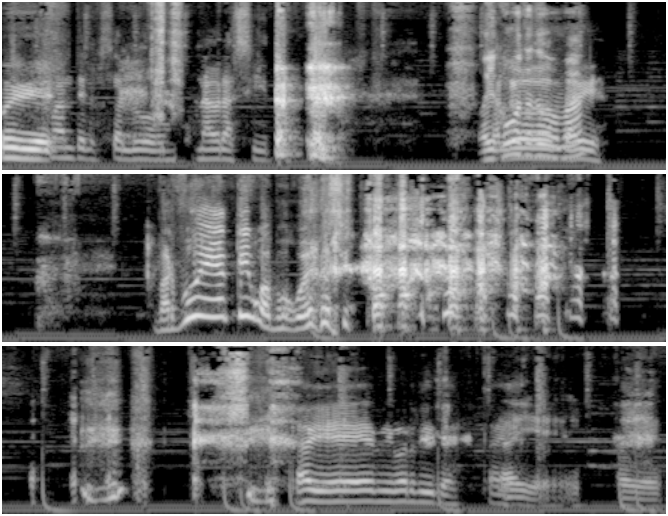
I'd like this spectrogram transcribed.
Muy bien. Mándale un saludo, un abracito. Oye, ¿cómo está tu mamá? David. Barbuda y antigua, pues, weón. Está bien, mi gordita. Está Está bien. bien, está bien.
